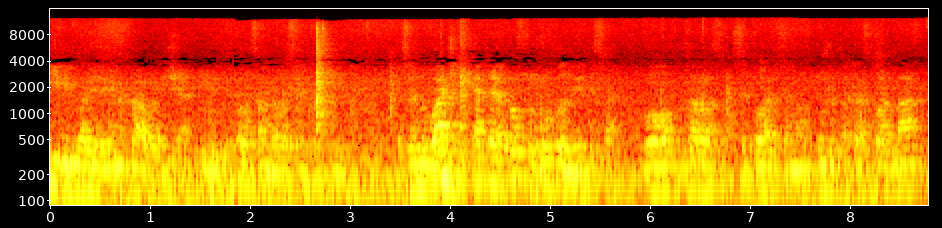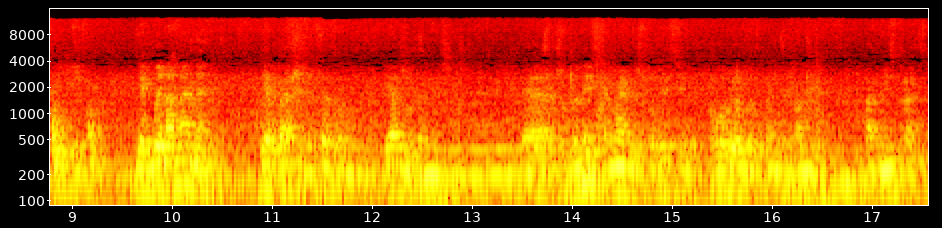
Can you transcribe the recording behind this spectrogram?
і від Валерія Михайловича, і від Олександра Васильовича звинувачень, я треба просто зупинитися, бо зараз ситуація у нас дуже така складна, і якби на мене, я перший до це зробив. Я б зупинився. Е, Зупинився, маю диспозицію голови обласної державної адміністрації.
